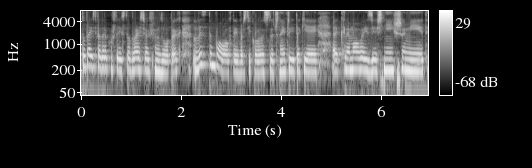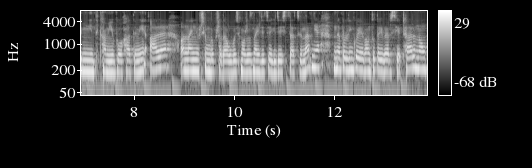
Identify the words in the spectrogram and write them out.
Tutaj sweter kosztuje 128 zł. Występował w tej wersji kolorystycznej, czyli takiej e, kremowej z jaśniejszymi tymi nitkami włochatymi, ale online już się wyprzedał. Być może znajdziecie gdzieś stacjonarnie. Podlinkuję Wam tutaj wersję czarną,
